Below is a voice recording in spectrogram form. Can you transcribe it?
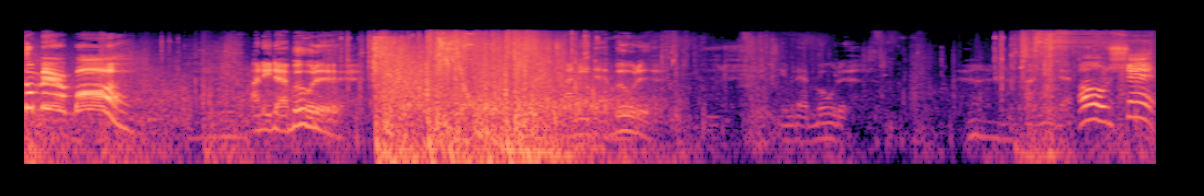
Come here, boy! I need that booty. I need that booty. Give me that booty. I need that. Oh shit!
